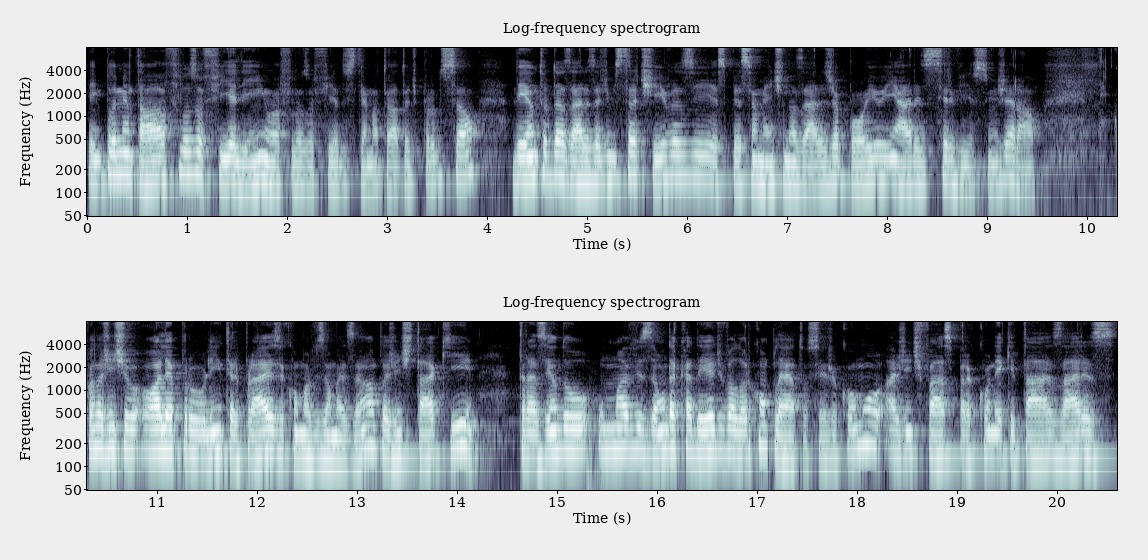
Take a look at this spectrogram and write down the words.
implementar a filosofia Lean ou a filosofia do sistema Toyota de produção dentro das áreas administrativas e especialmente nas áreas de apoio e em áreas de serviço em geral. Quando a gente olha para o Lean Enterprise com uma visão mais ampla, a gente está aqui trazendo uma visão da cadeia de valor completa, ou seja, como a gente faz para conectar as áreas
